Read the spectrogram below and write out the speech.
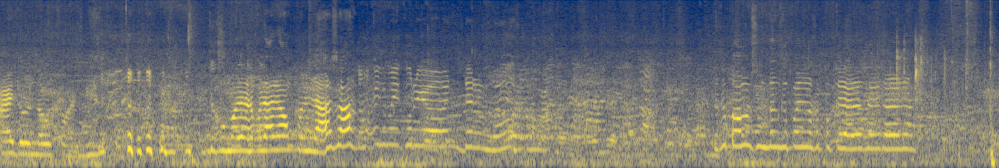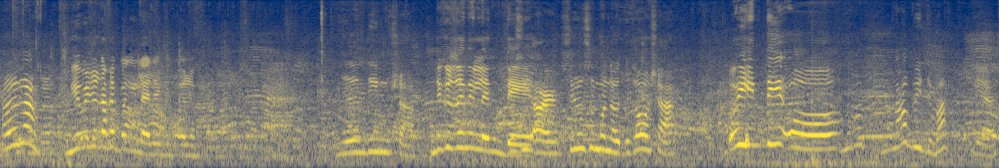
I don't know for me. Hindi ko malala, wala na akong panlasa. Ang may coriander nga. Kasi baka masundan ka pa na nakapagkilala sa'yo talaga. Ano na? Hindi mo siya nakipag-ilala, hindi ko alam. Nilandi mo siya. Hindi ko siya nilende. CR, sino sumunod? Ikaw o siya? Uy, hindi oh. Naka- Naka-video ba? Yes.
